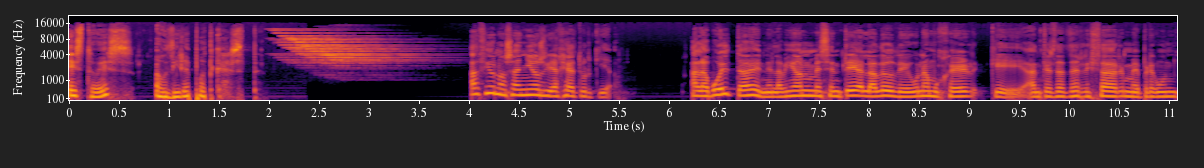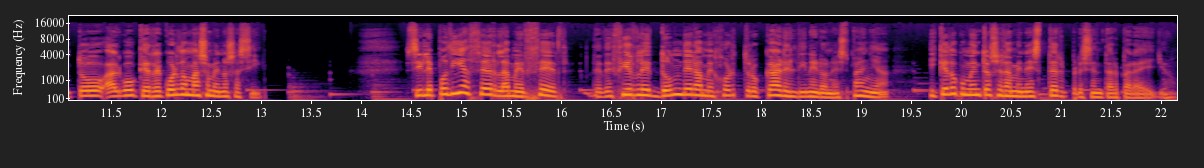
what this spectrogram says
Esto es Audire Podcast. Hace unos años viajé a Turquía. A la vuelta, en el avión, me senté al lado de una mujer que, antes de aterrizar, me preguntó algo que recuerdo más o menos así. Si le podía hacer la merced de decirle dónde era mejor trocar el dinero en España y qué documentos era menester presentar para ello.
